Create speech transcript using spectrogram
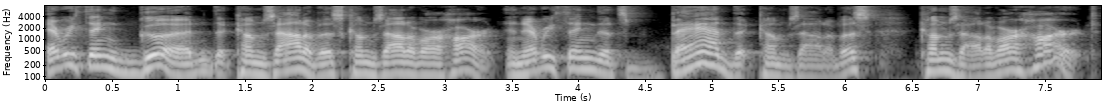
everything good that comes out of us comes out of our heart, and everything that's bad that comes out of us comes out of our heart.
